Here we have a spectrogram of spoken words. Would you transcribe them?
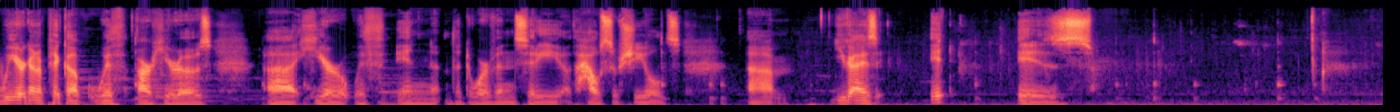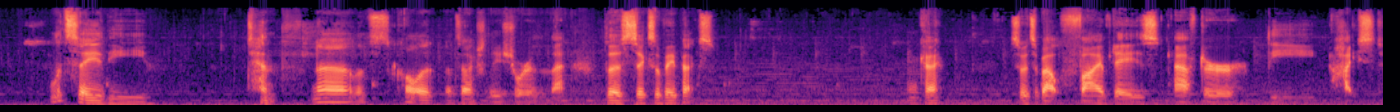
we are going to pick up with our heroes uh, here within the Dwarven city of the House of Shields. Um, you guys, it is, let's say the 10th. Nah, let's call it, that's actually shorter than that. The 6 of Apex. Okay. So it's about five days after the heist.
